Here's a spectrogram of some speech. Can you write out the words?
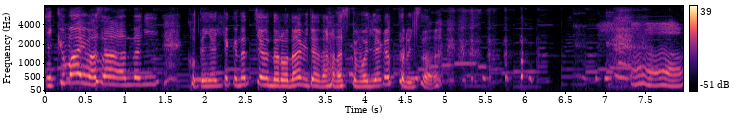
行く前はさあんなに古典やりたくなっちゃうんだろうなみたいな話で盛り上がったのにさあ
